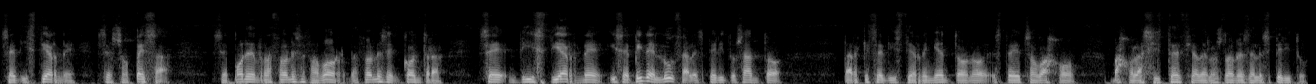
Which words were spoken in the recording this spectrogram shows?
se discierne, se sopesa, se ponen razones a favor, razones en contra, se discierne y se pide luz al Espíritu Santo para que ese discernimiento no esté hecho bajo bajo la asistencia de los dones del Espíritu.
